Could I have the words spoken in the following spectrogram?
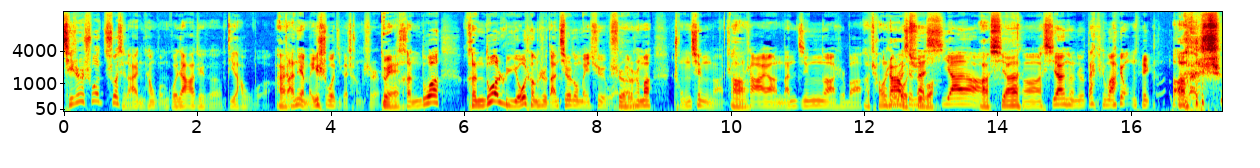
其实说说起来，你看我们国家这个地大物博，哎咱也没说几个城市，对很多很多旅游城市咱其实都没去过，比如什么重庆啊、长沙呀、南京啊，是吧？啊，长沙我去过西安啊啊，西安啊西安可能就是带兵马俑那个，啊，是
